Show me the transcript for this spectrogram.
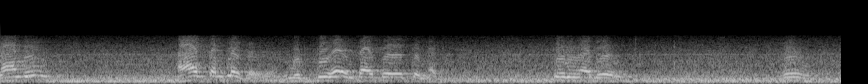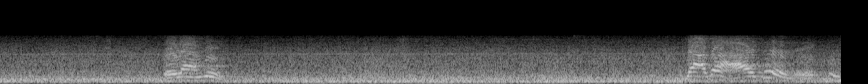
ના નહીં. હાથ કમ્પ્લીટ બુદ્ધિ હોય ને ત્યારે એક કરી દેવ. પેલા સમજે આપડે છે. એકલું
